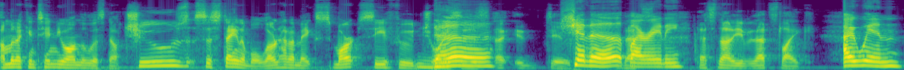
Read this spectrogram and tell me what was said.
I'm going to continue on the list now. Choose sustainable. Learn how to make smart seafood choices. Duh. Uh, dude, Shut up that's- already. That's not even. That's like. I win.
